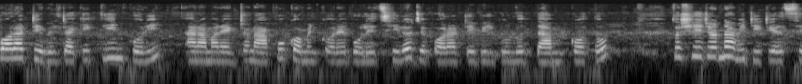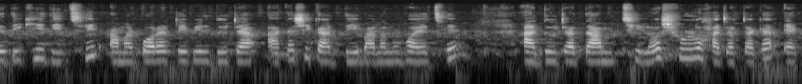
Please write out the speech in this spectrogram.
পড়ার টেবিলটাকে ক্লিন করি আর আমার একজন আপু কমেন্ট করে বলেছিল যে পড়ার টেবিলগুলোর দাম কত। তো সেই জন্য আমি ডিটেলসে দেখিয়ে দিচ্ছি। আমার পড়ার টেবিল দুইটা আকাশি কাঠ দিয়ে বানানো হয়েছে আর দুইটার দাম ছিল ষোলো হাজার টাকা। এক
